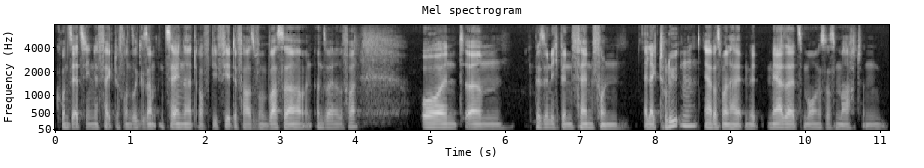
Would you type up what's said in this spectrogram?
grundsätzlich einen Effekt auf unsere gesamten Zellen hat, auf die vierte Phase vom Wasser und, und so weiter und so fort. Und ähm, ich persönlich bin Fan von Elektrolyten, ja, dass man halt mit Meersalz morgens was macht und ein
